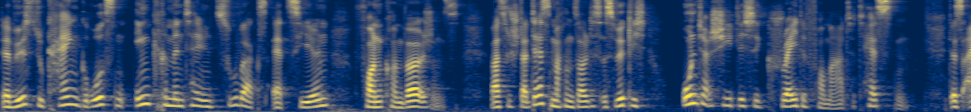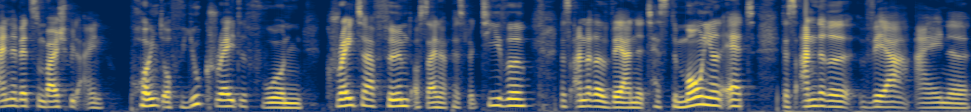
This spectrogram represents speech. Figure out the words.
Da wirst du keinen großen inkrementellen Zuwachs erzielen von Conversions. Was du stattdessen machen solltest, ist wirklich unterschiedliche Creative-Formate testen. Das eine wäre zum Beispiel ein Point-of-View-Creative, wo ein Creator filmt aus seiner Perspektive. Das andere wäre eine Testimonial-Ad. Das andere wäre eine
